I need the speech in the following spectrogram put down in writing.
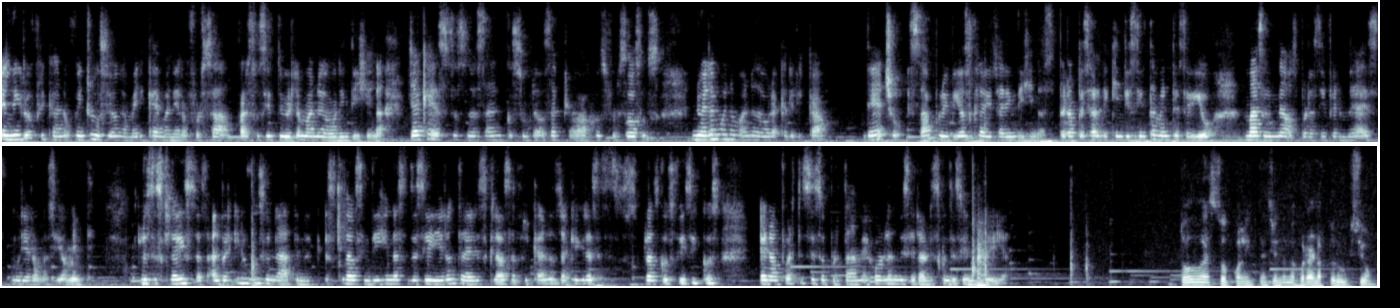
El negro africano fue introducido en América de manera forzada para sustituir la mano de obra indígena, ya que estos no estaban acostumbrados a trabajos forzosos, no eran buena mano de obra calificada. De hecho, estaba prohibido esclavizar indígenas, pero a pesar de que indistintamente se vio más dañados por las enfermedades, murieron masivamente. Los esclavistas, al ver que no funcionaba tener esclavos indígenas, decidieron traer esclavos africanos, ya que gracias a sus rasgos físicos eran fuertes y soportaban mejor las miserables condiciones de vida. Todo esto con la intención de mejorar la producción.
